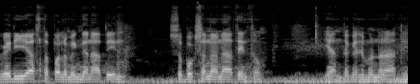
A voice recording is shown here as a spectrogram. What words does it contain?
Mga Diaz, napalamig na natin. So, buksan na natin to. Yan, tagalin muna natin.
